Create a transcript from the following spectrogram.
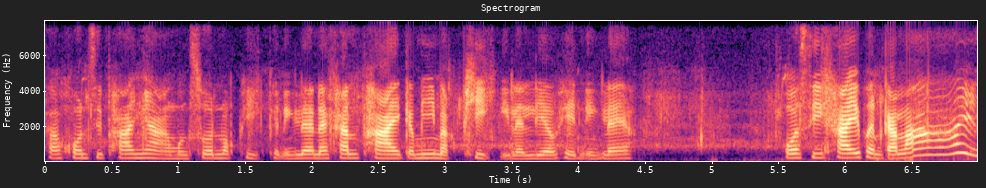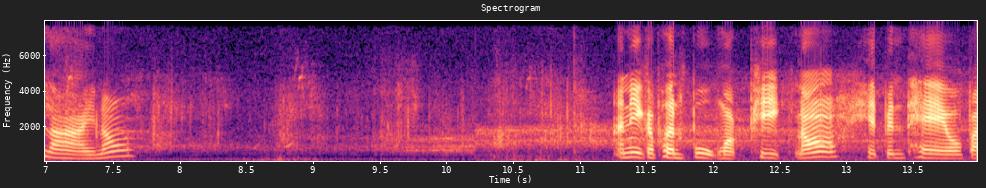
สาวคนสิพาย่างเบิ่งสวนหมักพริกเพิ่นอีกแล้วในคันพายก็มีหมักพริกอีกแล้วเลียวเห็นอีกแล้วหัวสีไข่เพิ่นก็หลายหลายเนาะอันนี้ก็เพิ่นปลูกหมักพริกเนาะเฮ็ดเป็นแถวไป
